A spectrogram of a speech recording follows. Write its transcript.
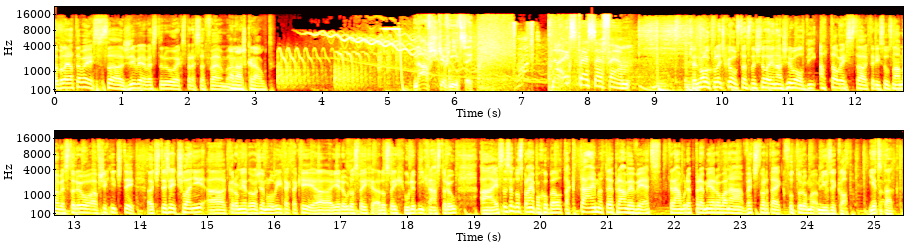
Tohle byl Jatavis živě ve studiu Express FM. A náš crowd. Návštěvníci. Na Express FM. Před malou chviličkou jste slyšeli naživo The Atavista, který jsou s námi ve studiu a všichni čty, čtyři členi, a kromě toho, že mluví, tak taky a, jedou do svých, do svých hudebních nástrojů. A jestli jsem to správně pochopil, tak Time to je právě věc, která bude premiérovaná ve čtvrtek Futurum Music Club. Je to tak.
